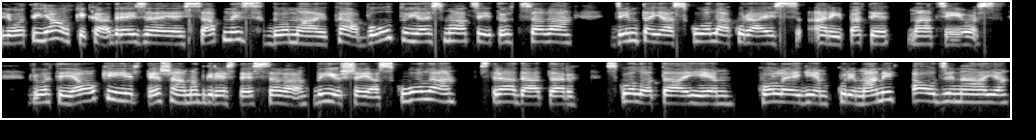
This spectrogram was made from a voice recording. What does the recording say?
ļoti jauki kādreizējais sapnis. Domāju, kā būtu, ja es mācītu savā dzimtajā skolā, kurā es arī pati mācījos. Ļoti jauki ir tiešām atgriezties savā bijušajā skolā, strādāt ar skolotājiem, kolēģiem, kuri mani audzināja,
